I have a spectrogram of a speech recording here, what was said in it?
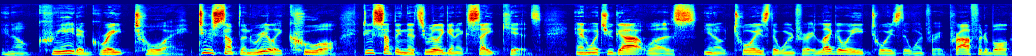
you know, create a great toy, do something really cool, do something that's really going to excite kids. And what you got was, you know, toys that weren't very Lego-y, toys that weren't very profitable,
